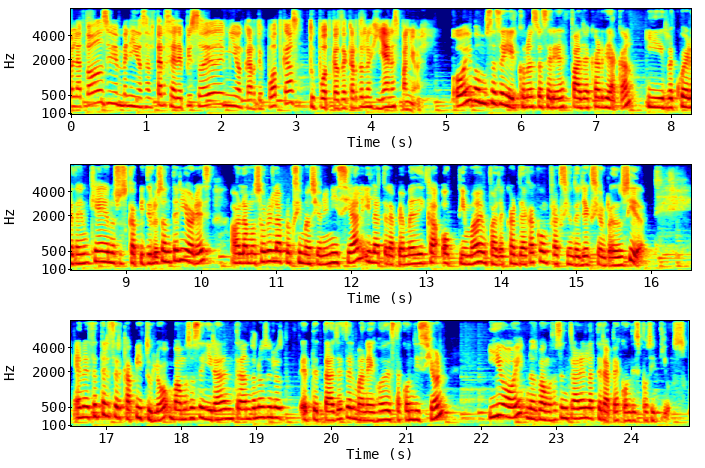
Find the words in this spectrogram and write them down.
Hola a todos y bienvenidos al tercer episodio de Miocardio Podcast, tu podcast de cardiología en español. Hoy vamos a seguir con nuestra serie de falla cardíaca y recuerden que en nuestros capítulos anteriores hablamos sobre la aproximación inicial y la terapia médica óptima en falla cardíaca con fracción de eyección reducida. En este tercer capítulo vamos a seguir adentrándonos en los detalles del manejo de esta condición y hoy nos vamos a centrar en la terapia con dispositivos.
